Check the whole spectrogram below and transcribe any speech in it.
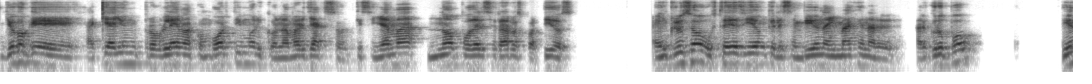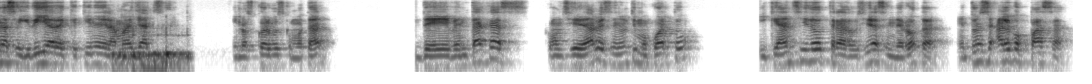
yo creo que aquí hay un problema con Baltimore y con Lamar Jackson, que se llama no poder cerrar los partidos. E incluso ustedes vieron que les envié una imagen al, grupo y una seguidilla de que tiene Lamar Jackson y los cuervos como tal, de ventajas considerables en último cuarto y que han sido traducidas en derrota. Entonces algo pasa,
